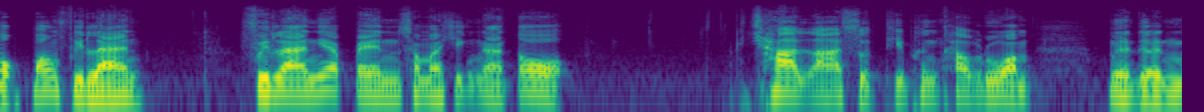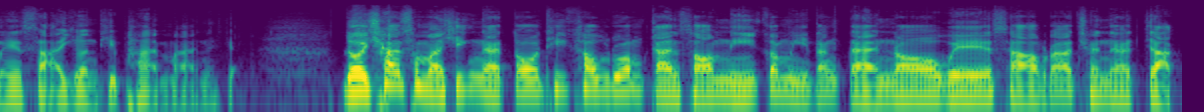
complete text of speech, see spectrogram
ปกป้องฟินแลนด์ ฟินแลนด์เนี่ยเป็นสมาชิกนาโตชาติล่าสุดที่เพิ่งเข้าร่วมเมื่อเดือนเมษายนที่ผ่านมานะครับโดยชาติสมาชิกนาโตที่เข้าร่วมการซ้อมนี้ก็มีตั้งแต่นอร์เวย์สหราชอาณาจักร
